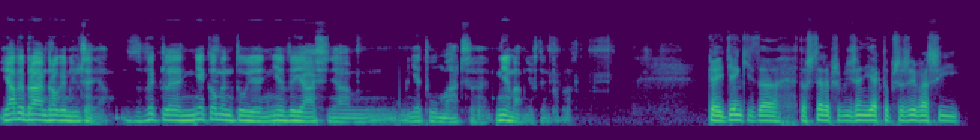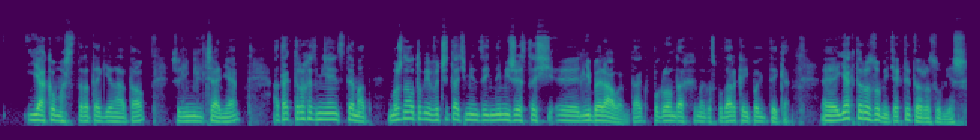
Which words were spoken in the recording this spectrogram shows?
Ja wybrałem drogę milczenia. Zwykle nie komentuję, nie wyjaśniam, nie tłumaczę. Nie ma mnie w tym po prostu. Okej, okay, dzięki za to szczere przybliżenie, jak to przeżywasz i, i jaką masz strategię na to, czyli milczenie. A tak trochę zmieniając temat, można o tobie wyczytać między innymi, że jesteś e, liberałem, tak? W poglądach na gospodarkę i politykę. E, jak to rozumieć? Jak ty to rozumiesz?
